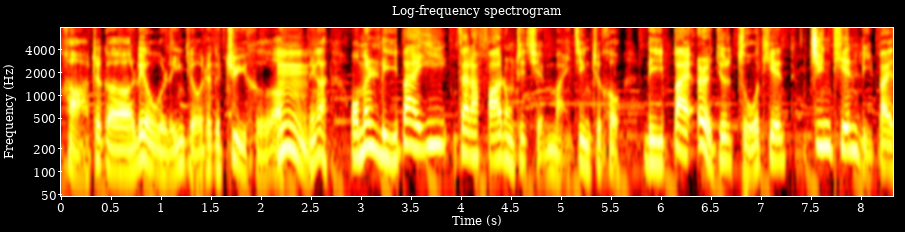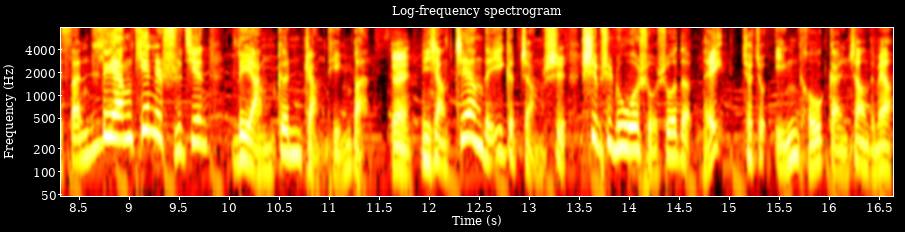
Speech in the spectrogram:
哈，这个六五零九这个聚合啊，嗯，你看我们礼拜一在它发动之前买进之后，礼拜二就是昨天，今天礼拜三两天的时间，两根涨停板。对，你想这样的一个涨势，是不是如我所说的？哎，叫做迎头赶上，怎么样？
